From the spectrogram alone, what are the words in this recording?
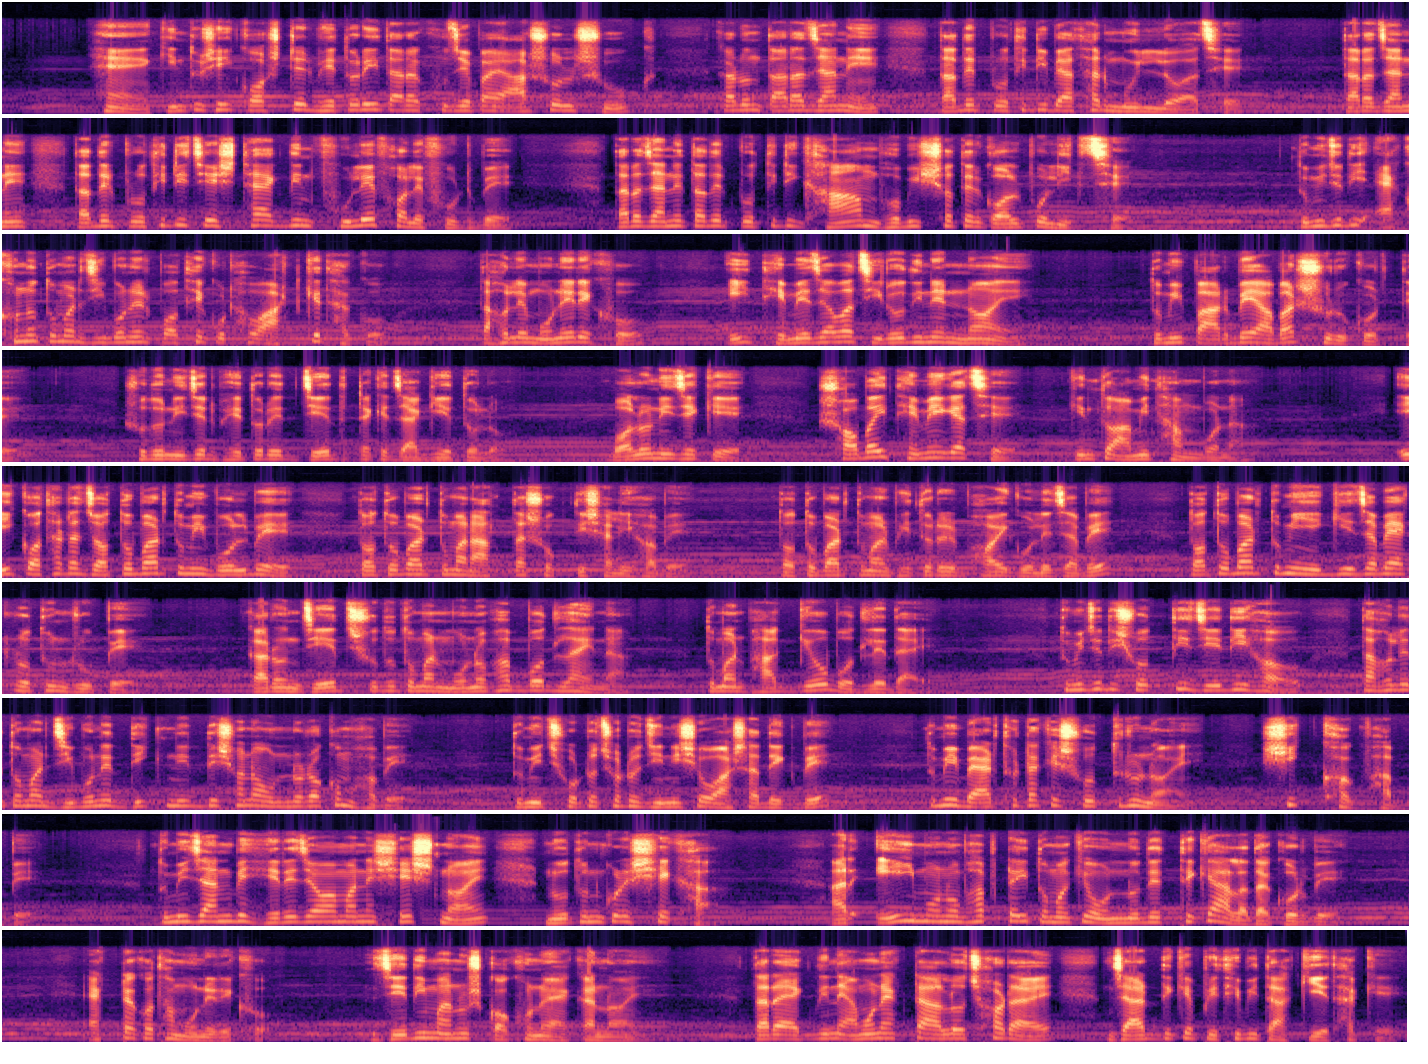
হ্যাঁ কিন্তু সেই কষ্টের ভেতরেই তারা খুঁজে পায় আসল সুখ, কারণ তারা জানে তাদের প্রতিটি ব্যথার মূল্য আছে। তারা জানে তাদের প্রতিটি চেষ্টা একদিন ফুলে ফলে ফুটবে। তারা জানে তাদের প্রতিটি ঘাম ভবিষ্যতের গল্প লিখছে। তুমি যদি এখনও তোমার জীবনের পথে কোথাও আটকে থাকো, তাহলে মনে রেখো, এই থেমে যাওয়া চিরদিনের নয়, তুমি পারবে আবার শুরু করতে। শুধু নিজের ভেতরের জেদটাকে জাগিয়ে তোলো। বলো নিজেকে, সবাই থেমে গেছে, কিন্তু আমি থামব না। এই কথাটা যতবার তুমি বলবে, ততবার তোমার আত্মা শক্তিশালী হবে। ততবার তোমার ভিতরের ভয় গলে যাবে। ততবার তুমি এগিয়ে যাবে এক নতুন রূপে। কারণ জেদ শুধু তোমার মনোভাব বদলায় না, তোমার ভাগ্যেও বদলে দেয়। তুমি যদি সত্যি জেদি হও, তাহলে তোমার জীবনের দিক নির্দেশনা অন্যরকম হবে। তুমি ছোট ছোট জিনিসেও আশা দেখবে। তুমি ব্যর্থটাকে শত্রু নয়, শিক্ষক ভাববে। তুমি জানবে হেরে যাওয়া মানে শেষ নয়, নতুন করে শেখা। আর এই মনোভাবটাই তোমাকে অন্যদের থেকে আলাদা করবে। একটা কথা মনে রেখো জেদি মানুষ কখনো একা নয়। তারা একদিন এমন একটা আলো ছড়ায়, যার দিকে পৃথিবী তাকিয়ে থাকে।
